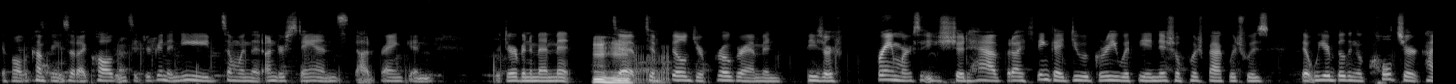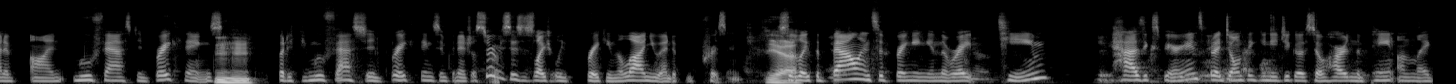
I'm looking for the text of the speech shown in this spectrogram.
if all the companies that I called and said you're going to need someone that understands Dodd Frank and the Durbin Amendment mhm. to, to build your program and these are frameworks that you should have but i think i do agree with the initial pushback which was that we are building a culture kind of on move fast and break things Mhm. but if you move fast and break things in financial services it's likely breaking the law and you end up in prison yeah, so like the balance of bringing in the right team has experience, but I don't think you need to go so hard in the paint on like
